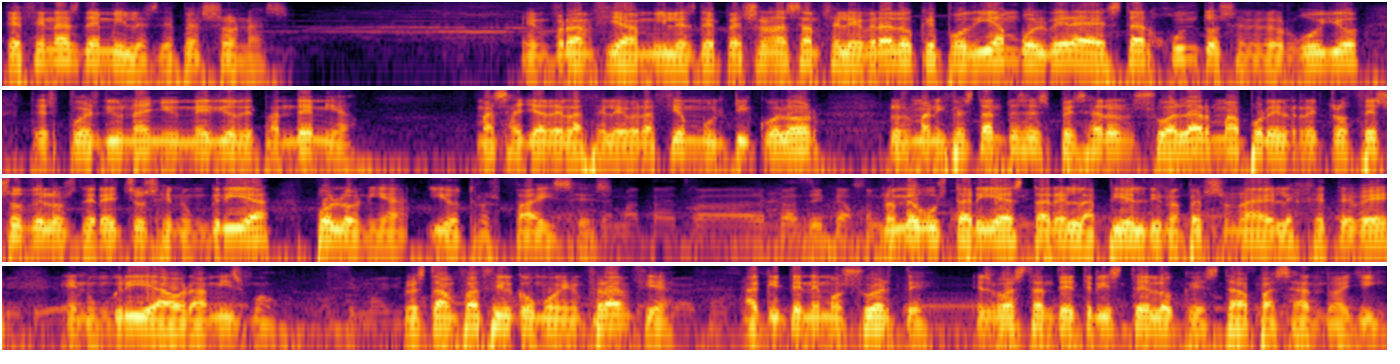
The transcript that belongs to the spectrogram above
decenas de miles de personas. En Francia, miles de personas han celebrado que podían volver a estar juntos en el orgullo después de un año y medio de pandemia. Más allá de la celebración multicolor, los manifestantes expresaron su alarma por el retroceso de los derechos en Hungría, Polonia y otros países. No me gustaría estar en la piel de una persona LGTB en Hungría ahora mismo. No es tan fácil como en Francia. Aquí tenemos suerte. Es bastante triste lo que está pasando allí.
